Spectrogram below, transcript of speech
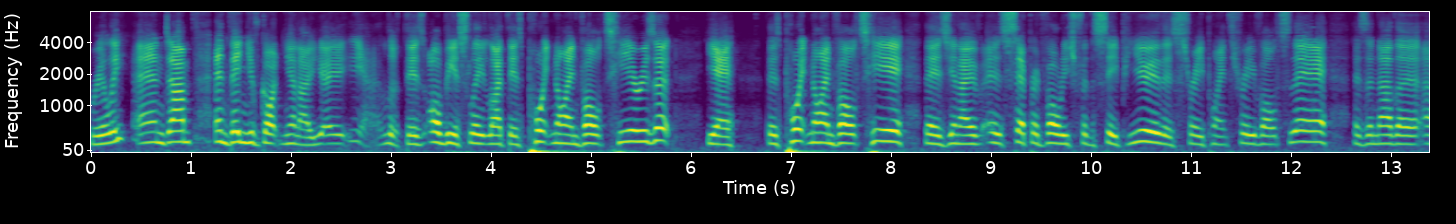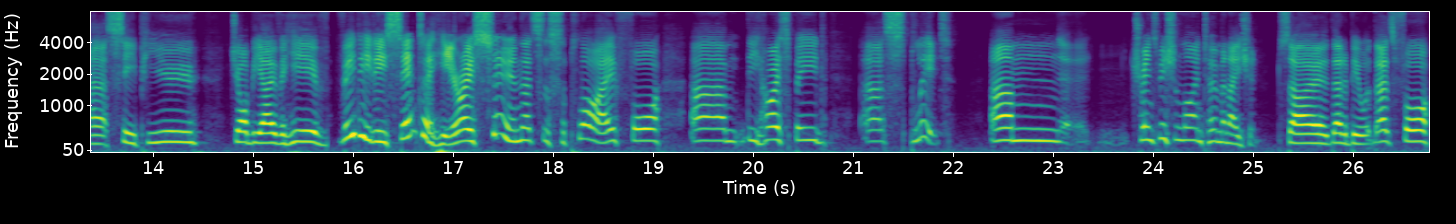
really. And um, and then you've got, you know, yeah, look, there's obviously like there's 0.9 volts here, is it? Yeah, there's 0.9 volts here. There's, you know, a separate voltage for the CPU. There's 3.3 volts there. There's another uh, CPU jobby over here. VDD center here, I assume that's the supply for um, the high-speed uh, split. Um, transmission line termination. So that'd be what that's for.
